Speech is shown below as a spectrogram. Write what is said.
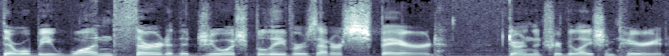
there will be one third of the Jewish believers that are spared during the tribulation period.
